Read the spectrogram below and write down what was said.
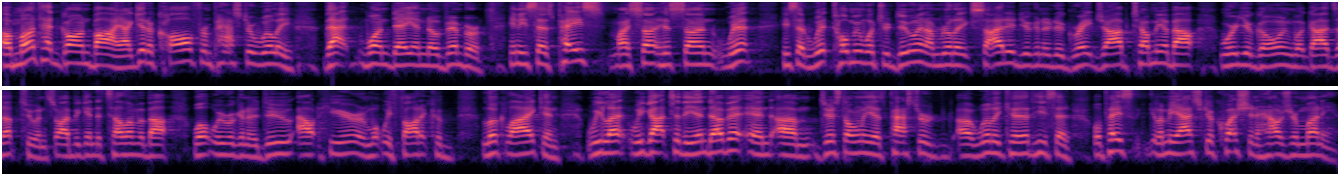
a month had gone by. I get a call from Pastor Willie that one day in November, and he says, Pace, my son, his son, Whit, he said, Whit told me what you're doing. I'm really excited. You're going to do a great job. Tell me about where you're going, what God's up to. And so I began to tell him about what we were going to do out here and what we thought it could look like. And we, let, we got to the end of it. And um, just only as Pastor uh, Willie could, he said, Well, Pace, let me ask you a question. How's your money?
